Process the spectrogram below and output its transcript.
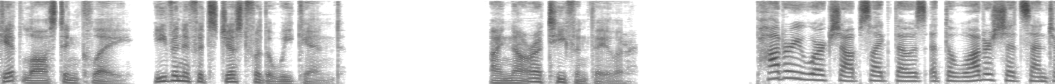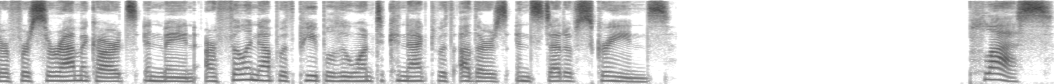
Get lost in clay, even if it's just for the weekend. Ainara Tiefenthaler. Pottery workshops like those at the Watershed Center for Ceramic Arts in Maine are filling up with people who want to connect with others instead of screens. Plus,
